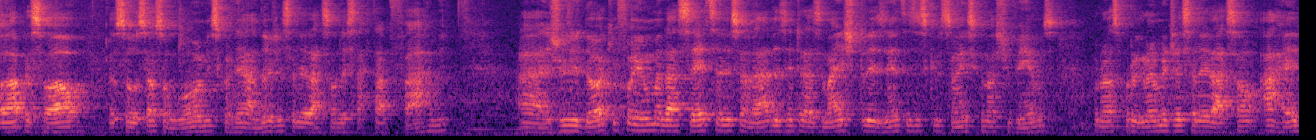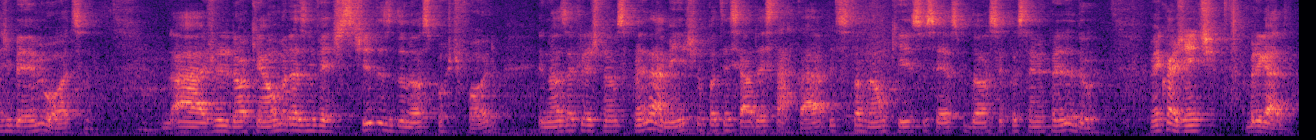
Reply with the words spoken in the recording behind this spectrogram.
Olá pessoal, eu sou o Celso Gomes, coordenador de aceleração da Startup Farm. A Juridoc foi uma das sete selecionadas entre as mais de 300 inscrições que nós tivemos para o nosso programa de aceleração a Red BM Watson. A Juridoc é uma das investidas do nosso portfólio e nós acreditamos plenamente no potencial da startup de se tornar um que sucesso do nosso ecossistema empreendedor. Vem com a gente, obrigado!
